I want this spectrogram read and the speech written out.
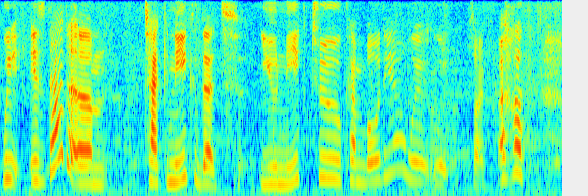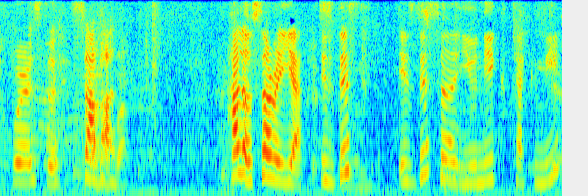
We, is that a um, technique that's unique to Cambodia? We, we, sorry, where is the Savan? Hello, sorry, yeah. Is this is this a unique technique?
